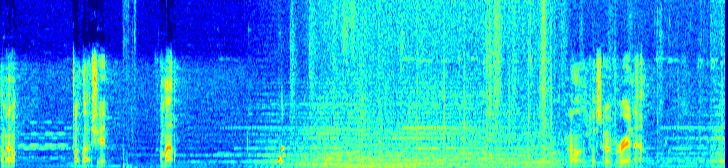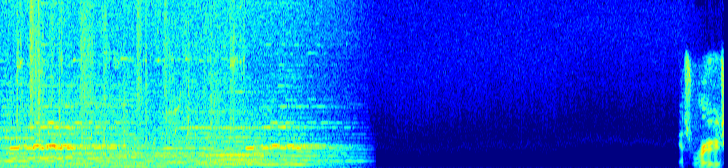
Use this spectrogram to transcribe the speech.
I'm out. Fuck that shit. I'm out. Apparently I'm supposed to go over here now. Just rude.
